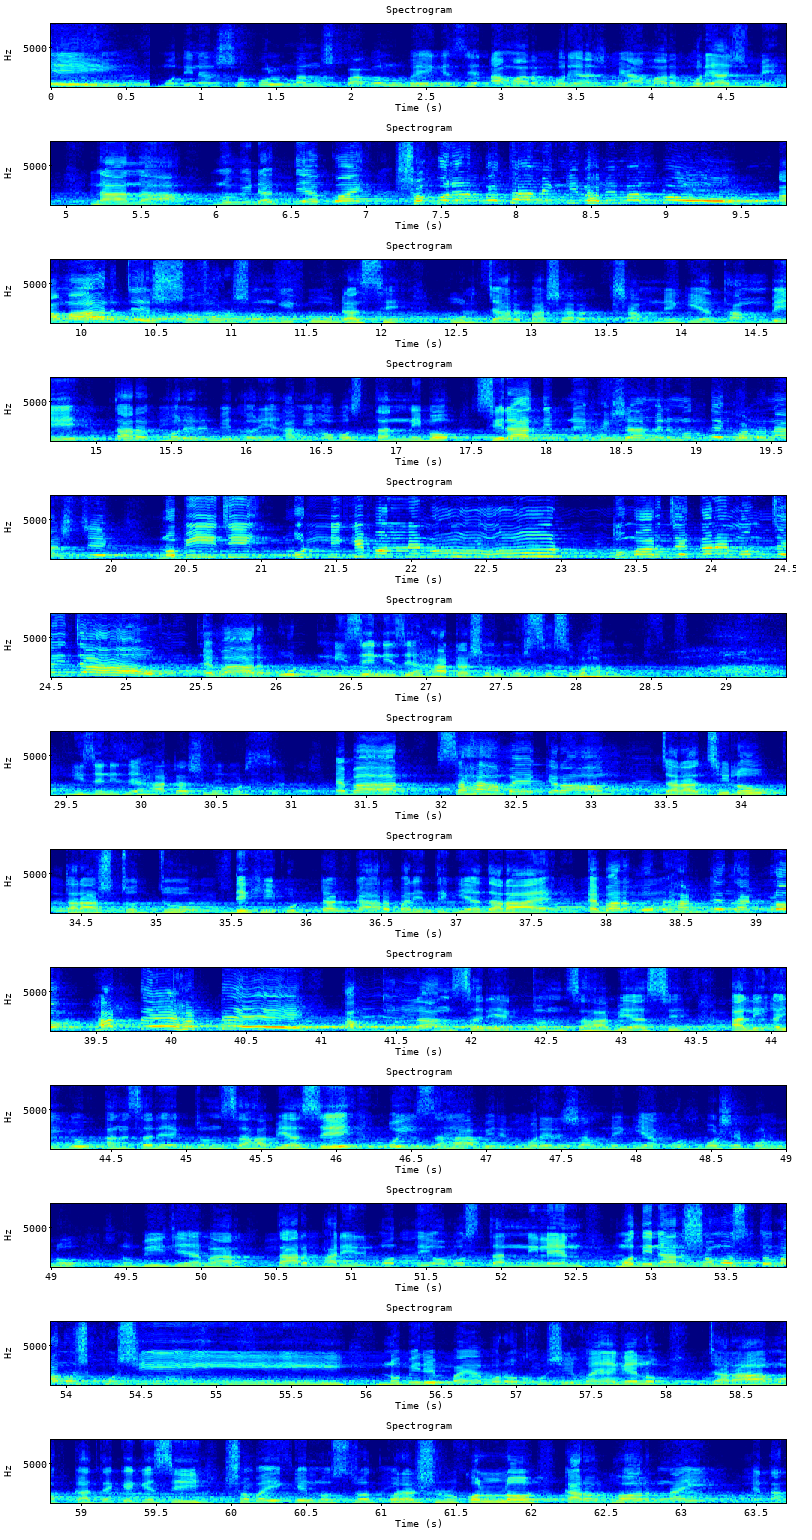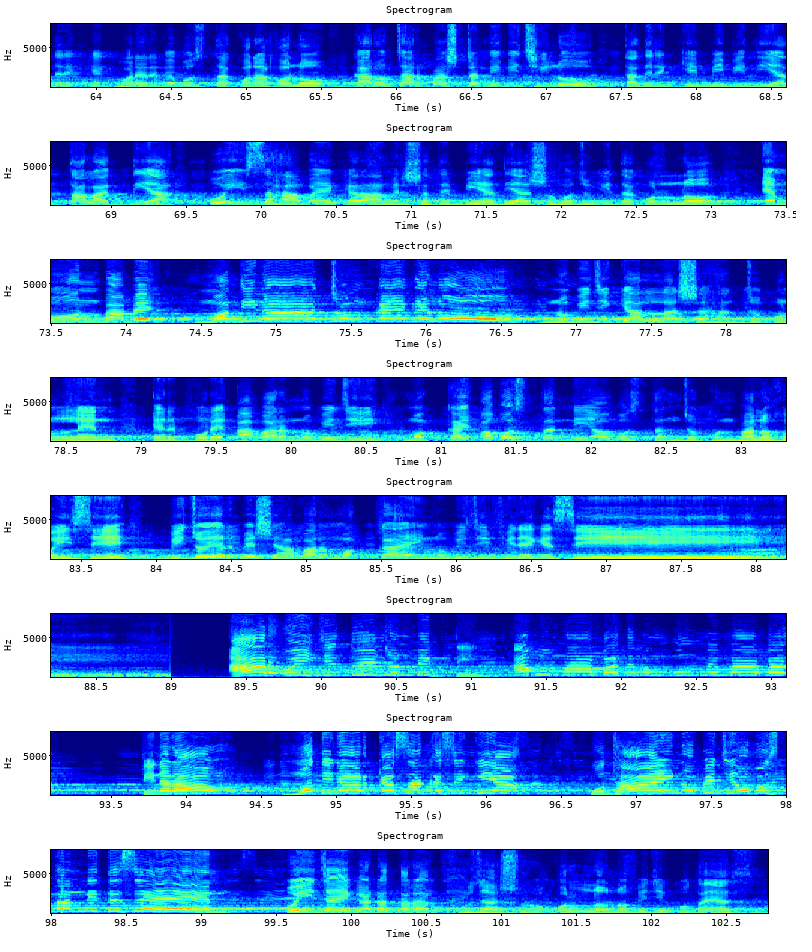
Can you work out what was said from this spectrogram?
মদিনার সকল মানুষ পাগল হয়ে গেছে। আমার ঘরে আসবে, আমার ঘরে আসবে। না না, নবী ডাক দিয়া কয়, সকলের কথা আমি কীভাবে মানবো? আমার যে সফর সঙ্গী উট আছে, উট যার বাসার সামনে গিয়া থামবে, তার ঘরের ভিতরে আমি অবস্থান নিব। সিরাত ইবনে হিসামের মধ্যে ঘটনা আসছে। নবীজি উটনিকে বললেন? উট, তোমার যেখানে মন চাই যাও। এবার উট নিজে নিজে হাঁটা শুরু করছে, সুবহানাল্লাহ। নিজে নিজে হাঁটা শুরু করছে। এবার সাহাবায়ে কেরাম যারা ছিল, তারা আশ্চর্য। দেখি উটটা কার বাড়িতে গিয়া দাঁড়ায়। এবার উট হাঁটতে থাকল। হাঁটতে হাঁটতে আব্দুল্লাহ আনসারি একজন সাহাবি আছে আলী আইয়ুব আনসারি একজন সাহাবি আছে ওই সাহাবির ঘরের সামনে গিয়া উট বসে পড়ল। নবী যে আবার তার বাড়ির মধ্যে অবস্থান নিলেন। মদিনার সমস্ত মানুষ খুশি। নবীরে পায়া বড় খুশি হয়ে গেল। যারা মক্কা থেকে গেছে, সবাইকে নসরত করা শুরু করল। কারও ঘর নাই তাদেরকে ঘরের ব্যবস্থা করা হলো। কারও চার পাঁচটা বিবি ছিল, তাদেরকে বিবি দিয়া, তালাক দিয়া, ওই সাহাবায়ে কেরামের সাথে বিয়া দিয়া সহযোগিতা করল। এমনভাবে মদিনা চমকায় গেল। নবীজিকে আল্লাহ সাহায্য করলেন। এরপরে আবার নবীজি মক্কায় অবস্থান নিয়ে অবস্থান যখন ভালো হয়েছে বিজয়ের বেশে আবার মক্কায় নবীজি ফিরে গেছি। আর ওই যে দুইজন ব্যক্তি, আবু মাবাদ এবং উম্মে মাবাদ, তিনারাও মদিনার কাছাকাছি গিয়া কোথায় নবীজি অবস্থান নিতেছেন? ওই জায়গাটা তারা খোঁজা শুরু করল, নবীজি কোথায় আছে?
